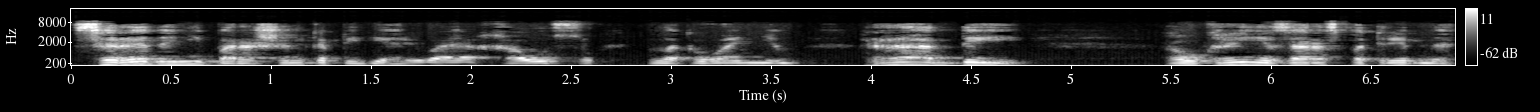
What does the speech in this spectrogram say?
всередині Порошенко підігріває хаосу блокуванням ради. А Україні зараз потрібна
